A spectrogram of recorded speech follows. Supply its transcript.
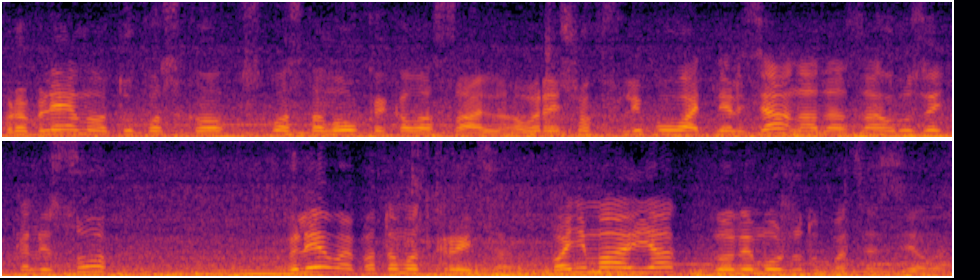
Проблема тупо з постановкою колосальна. Говорять, що фліпувати не можна, треба загрузити колесо вліво і потім відкритися. Понимаю як, але не можу тупо це зробити.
